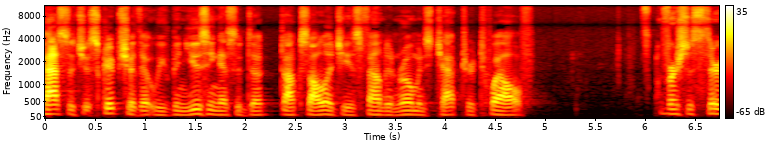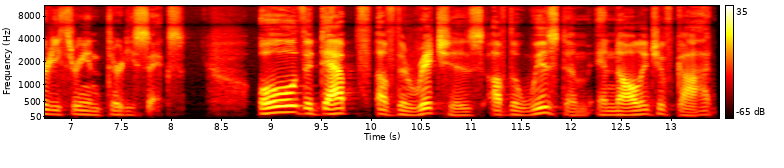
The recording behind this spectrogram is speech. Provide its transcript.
Passage of scripture that we've been using as a doxology is found in Romans chapter 12, verses 33 and 36. Oh, the depth of the riches of the wisdom and knowledge of God!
